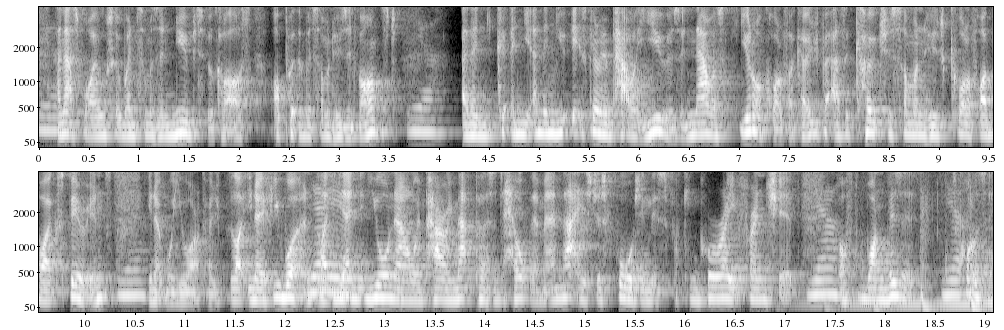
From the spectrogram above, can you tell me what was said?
And that's why also when someone's a noob to a class, I'll put them with someone who's advanced. Yeah. And then you, and, you, and then you, it's going to empower you as a, now as you're not a qualified coach, but as a coach, as someone who's qualified by experience, you know, well, you are a coach, but like, you know, if you weren't, Yeah, like, yeah. then you're now empowering that person to help them. And that is just forging this fucking great friendship Yeah. of one visit. It's Yeah. quality.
